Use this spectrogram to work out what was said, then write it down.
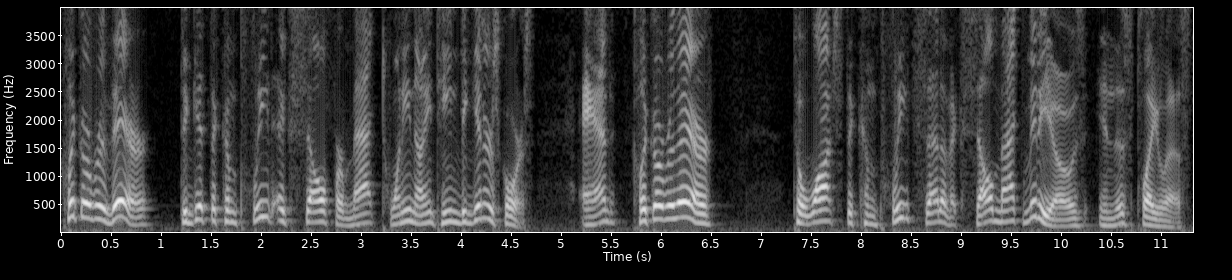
click over there to get the complete Excel for Mac 2019 beginners course. And click over there to watch the complete set of Excel Mac videos in this playlist.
